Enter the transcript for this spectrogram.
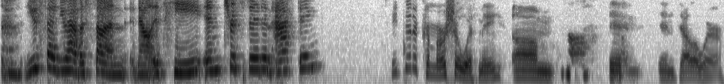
You said you have a son. Now, is he interested in acting? he did a commercial with me um, Aw. in in delaware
